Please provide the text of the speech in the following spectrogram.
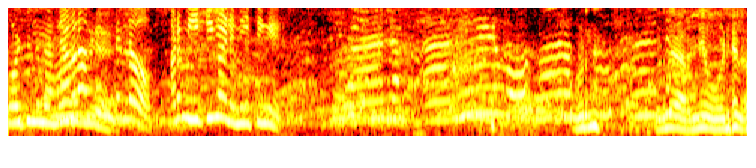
പോയിട്ടില്ലല്ലോ ഞങ്ങൾ അവിടെ ഉണ്ടല്ലോ. അവിടെ മീറ്റിംഗ് ആണ് മീറ്റിംഗ് ഇവിടുന്ന് ഇവിടുന്ന് ഇറങ്ങി ഓടിയല്ലോ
